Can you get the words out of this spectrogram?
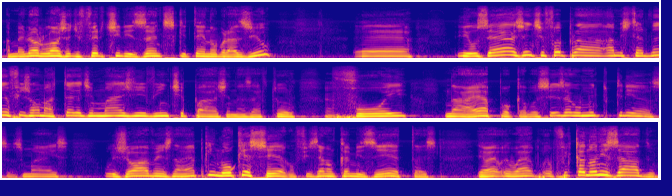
a melhor loja de fertilizantes que tem no Brasil. É, E o Zé, a gente foi para Amsterdã, eu fiz uma matéria de mais de 20 páginas, Arthur. Foi, na época, vocês eram muito crianças, mas os jovens na época enlouqueceram, fizeram camisetas. Eu, eu, eu fui canonizado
